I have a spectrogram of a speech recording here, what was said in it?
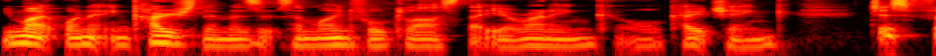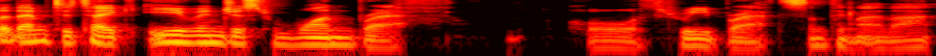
You might want to encourage them as it's a mindful class that you're running or coaching, just for them to take even just one breath or three breaths, something like that.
